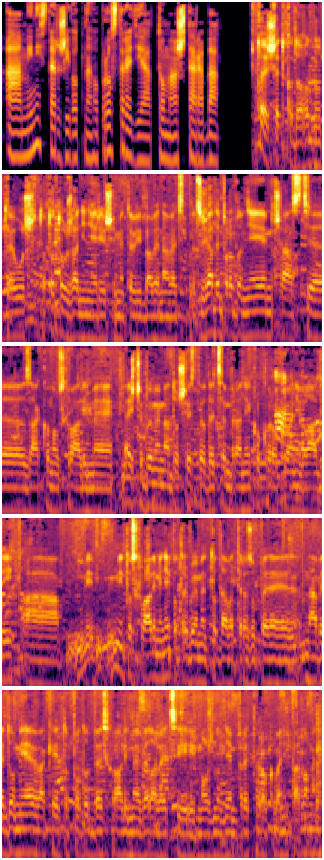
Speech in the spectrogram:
a minister životného prostredia Tomáš Taraba. To je všetko dohodnuté už, toto to už ani neriešime, to je vybavená vec. Žiaden problém nie je, časť e, zákonov schválime, ešte budeme mať do 6. decembra niekoľko rokovaní vlády a my, my to schválime, nepotrebujeme to dávať teraz úplne na vedomie, v aké je to podobe, schválime veľa vecí možno deň pred rokovaním parlamentu.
